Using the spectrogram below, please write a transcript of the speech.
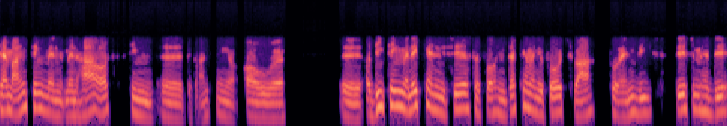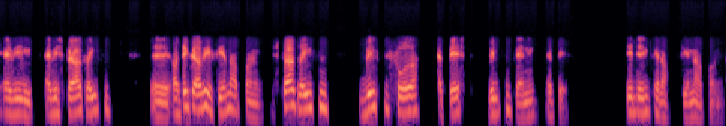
kan mange ting, men man har også sine øh, begrænsninger. Og, øh, øh, og de ting, man ikke kan analysere sig for, der kan man jo få et svar på anden vis. Det er simpelthen det, at vi, at vi spørger grisen. Øh, og det gør vi i firmaopprøvning. Vi spørger grisen, hvilken foder er bedst, hvilken blanding er bedst. Det er det, vi kalder firmaopprøvning.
